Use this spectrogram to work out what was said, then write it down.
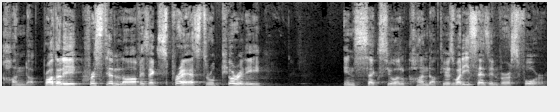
conduct. Brotherly Christian love is expressed through purity in sexual conduct. Here's what he says in verse 4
